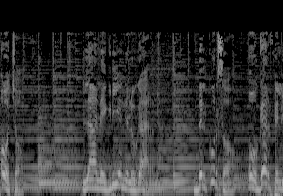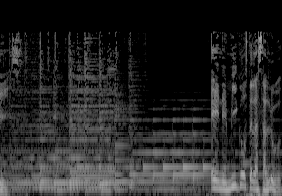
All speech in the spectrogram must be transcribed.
8. La alegría en el hogar. Del curso Hogar Feliz. Enemigos de la salud.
